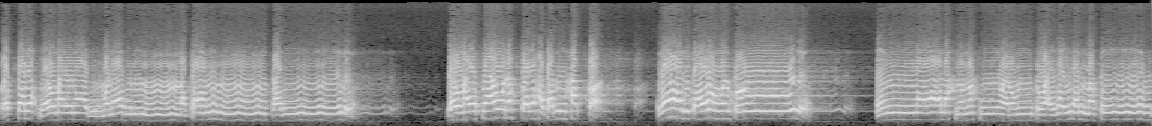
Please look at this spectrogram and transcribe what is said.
واستمع يوم ينادي المناد من مكان قريب. يوم يسمعون الصيحة بالحق. ذلك يوم الخروج. إنا نحن نحيي ونميت وإلينا المصير.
